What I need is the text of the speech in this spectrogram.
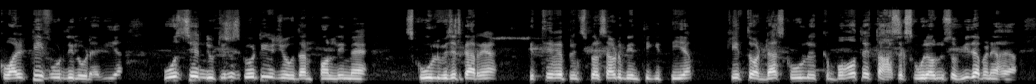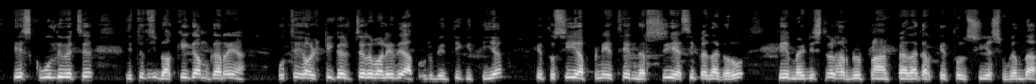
ਕੁਆਲਿਟੀ ਫੂਡ ਦੀ ਲੋੜ ਹੈਗੀ ਆ। ਉਸ ਨਿਊਟ੍ਰੀਸ਼ਨ ਸਿਕਿਉਰਿਟੀ ਵਿੱਚ ਯੋਗਦਾਨ ਪਾਉਣ ਲਈ ਮੈਂ ਸਕੂਲ ਵਿਜ਼ਿਟ ਕਰ ਰਿਹਾ। ਇੱਥੇ ਮੈਂ ਪ੍ਰਿੰਸੀਪਲ ਸਾਹਿਬ ਨੂੰ ਬੇਨਤੀ ਕੀਤੀ ਆ ਕਿ ਤੁਹਾਡਾ ਸਕੂਲ ਇੱਕ ਬਹੁਤ ਇਤਿਹਾਸਕ ਸਕੂਲ ਹੈ 1920 ਦਾ ਬਣਿਆ ਹੋਇਆ। ਇਸ ਸਕੂਲ ਦੇ ਵਿੱਚ ਜਿੱਥੇ ਤੁਸੀਂ ਬਾਕੀ ਕੰਮ ਕਰ ਰਹੇ ਆ, ਉੱਥੇ ਹਾਰਟੀਕਲਚਰ ਵਾਲੇ ਅਧਿਆਪਕ ਨੂੰ ਬੇਨਤੀ ਕੀਤੀ ਆ ਕਿ ਤੁਸੀਂ ਆਪਣੇ ਇੱਥੇ ਨਰਸਰੀ ਐਸੀ ਪੈਦਾ ਕਰੋ ਕਿ ਮੈਡੀਸਨਲ ਹਰਬਲ ਪਲਾਂਟ ਪੈਦਾ ਕਰਕੇ ਤੁਲਸੀ, ਅਸ਼ਵਗੰਧਾ,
